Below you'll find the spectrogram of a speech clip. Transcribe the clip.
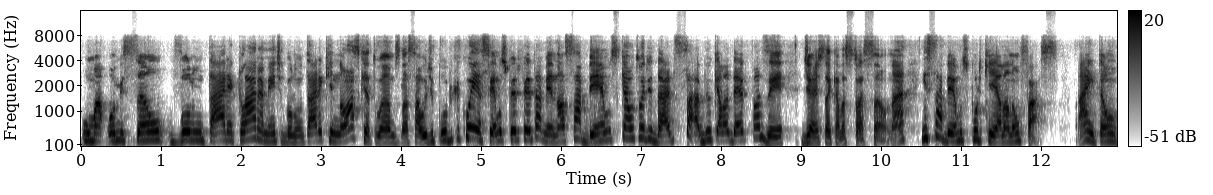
uma omissão voluntária, claramente voluntária, que nós que atuamos na saúde pública conhecemos perfeitamente. Nós sabemos que a autoridade sabe o que ela deve fazer diante daquela situação, né? E sabemos por que ela não faz. Ah, então,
